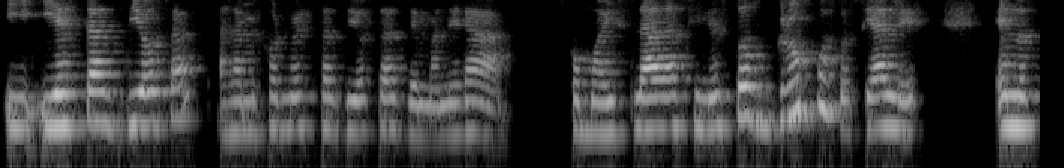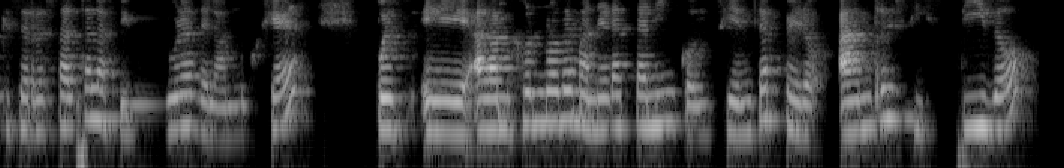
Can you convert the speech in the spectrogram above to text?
y, y, estas diosas, a lo mejor no estas diosas de manera como aislada, sino estos grupos sociales en los que se resalta la figura de la mujer, pues eh, a lo mejor no de manera tan inconsciente, pero han resistido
